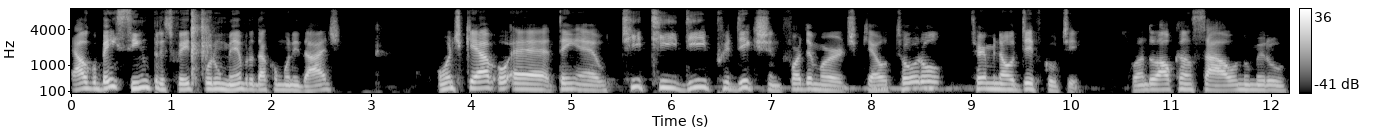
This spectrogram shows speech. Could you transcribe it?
é algo bem simples, feito por um membro da comunidade, onde que é, é, tem é, o TTD Prediction for the Merge, que é o Total Terminal Difficulty. Quando alcançar o número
